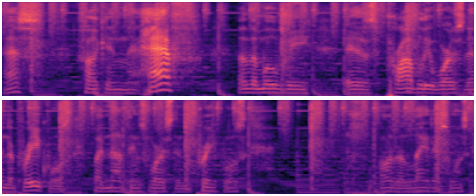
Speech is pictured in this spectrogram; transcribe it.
That's fucking half of the movie is probably worse than the prequels, but nothing's worse than the prequels or the latest ones.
